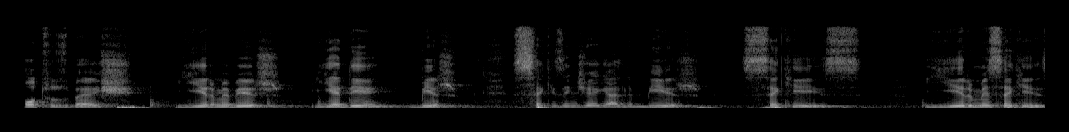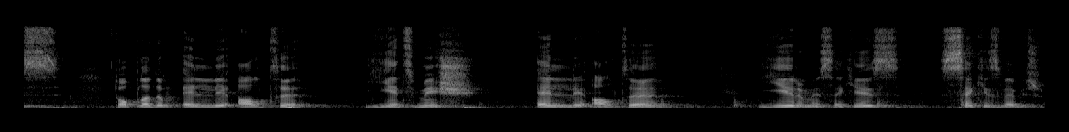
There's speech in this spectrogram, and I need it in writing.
35, 21, 7, 1. Sekizinciye geldim. 1, 8, 28. Topladım 56, 70, 56, 28, 8 ve 1.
